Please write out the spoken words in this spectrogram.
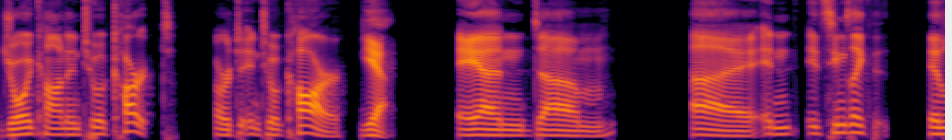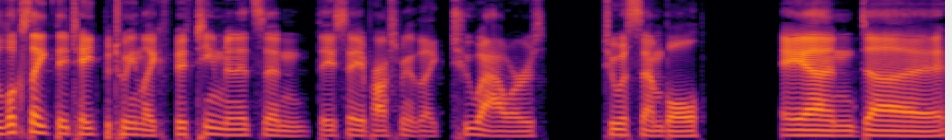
Joy-Con into a cart or to, into a car yeah. and um uh and it seems like it looks like they take between like 15 minutes and they say approximately like 2 hours to assemble and uh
